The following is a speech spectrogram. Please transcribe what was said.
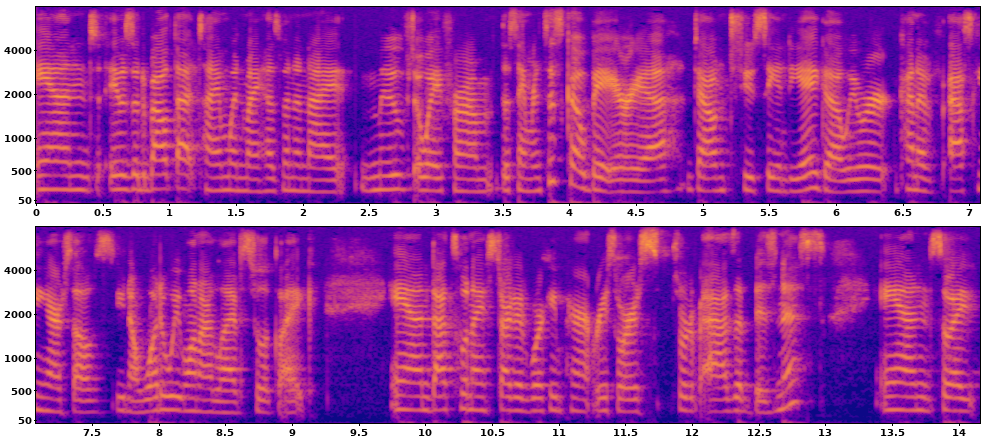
and it was at about that time when my husband and I moved away from the San Francisco Bay Area down to San Diego. We were kind of asking ourselves, you know, what do we want our lives to look like? And that's when I started Working Parent Resource sort of as a business. And so I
